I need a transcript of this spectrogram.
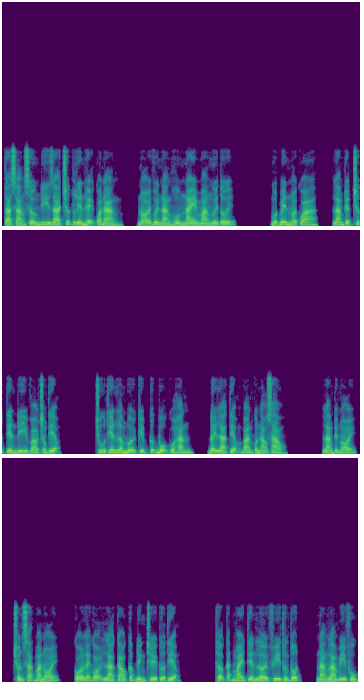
ta sáng sớm đi ra trước liên hệ qua nàng, nói với nàng hôm nay mang người tới. Một bên nói qua, Lam Tuyệt trước tiên đi vào trong tiệm. Chu Thiên Lâm đổi kịp cước bộ của hắn, đây là tiệm bán quần áo sao? Lam Tuyệt nói, chuẩn xác mà nói, có lẽ gọi là cao cấp đính chế cửa tiệm. Thợ cắt may tiền lời phi thường tốt, nàng làm y phục,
